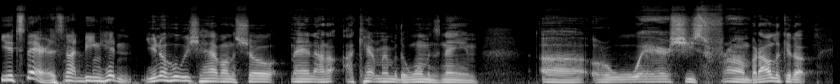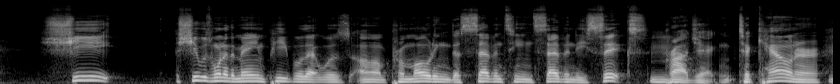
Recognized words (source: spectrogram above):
it's there. It's not being hidden. You know who we should have on the show, man? I don't, I can't remember the woman's name uh, or where she's from, but I'll look it up. She she was one of the main people that was um, promoting the 1776 project to counter the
